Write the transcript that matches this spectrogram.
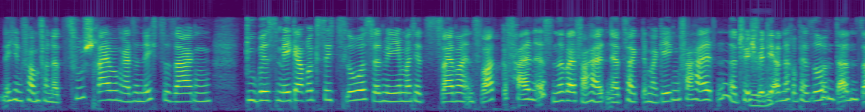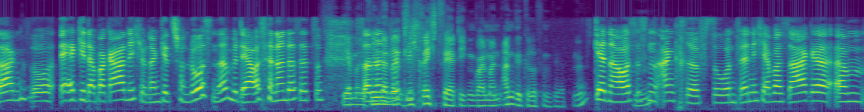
nicht in Form von einer Zuschreibung, also nicht zu sagen, du bist mega rücksichtslos, wenn mir jemand jetzt zweimal ins Wort gefallen ist, ne, weil Verhalten erzeugt immer Gegenverhalten. Natürlich mhm. wird die andere Person dann sagen so, er geht aber gar nicht und dann geht's schon los, ne, mit der Auseinandersetzung. Ja, man sondern will dann wirklich sich rechtfertigen, weil man angegriffen wird, ne? Genau, es mhm. ist ein Angriff so. Und wenn ich aber sage, ähm,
